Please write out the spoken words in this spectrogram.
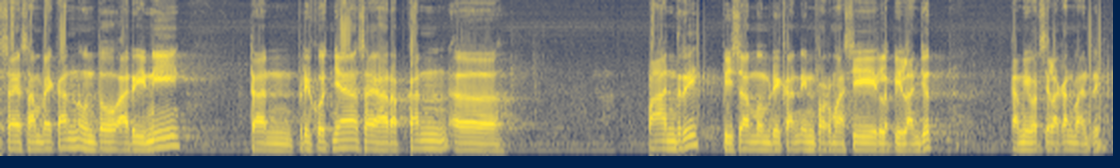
saya sampaikan untuk hari ini dan berikutnya saya harapkan eh, Pak Andri bisa memberikan informasi lebih lanjut. Kami persilakan Pak Andri.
